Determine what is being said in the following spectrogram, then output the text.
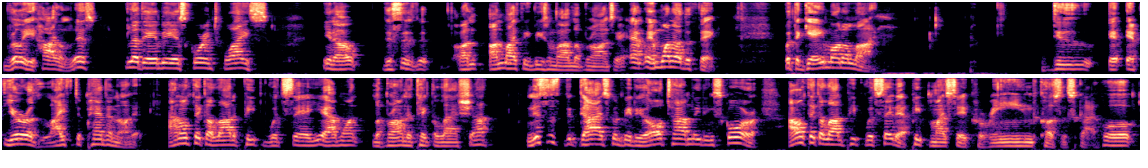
really high on the list, he led the NBA in scoring twice. You know, this is the un- unlikely reason why LeBron's here. And, and one other thing, but the game on the line, do if your life dependent on it. I don't think a lot of people would say, "Yeah, I want LeBron to take the last shot." And this is the guy going to be the all-time leading scorer. I don't think a lot of people would say that. People might say Kareem because of the sky hook.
